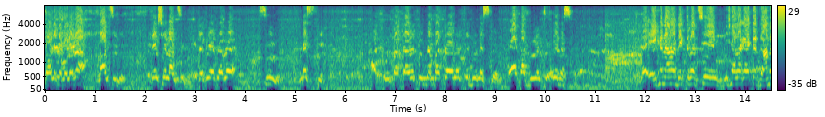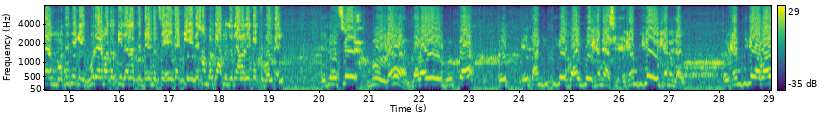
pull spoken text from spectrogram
তাহলে তো বলে না লাল চিনি এটাই সে লাল চিনি এটা দিয়ে যাবে সি নেসপিট আর ওই পাটটা হবে তিন নাম্বারটা হবে হচ্ছে দুধ এক আর দুই হচ্ছে এম এখানে আমরা দেখতে পাচ্ছি বিশাল আকার একটা গ্রামের মধ্যে থেকে ঘুরের মতো কি যেন একটা বের হচ্ছে। এটা কি? এটা সম্পর্কে আপনি যদি আমাদেরকে একটু বলতেন। এটা হচ্ছে গুড় হ্যাঁ? যারা এই গুড়টা এই টাঙ্কি থেকে পাইপ দিয়ে এখানে আসে। এখান থেকে এখানে যায়। ওইখান থেকে আবার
